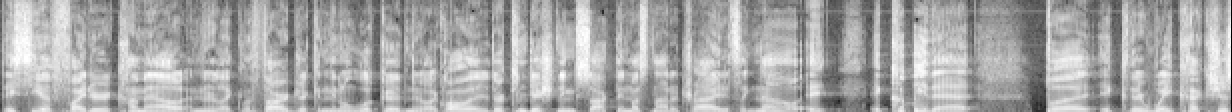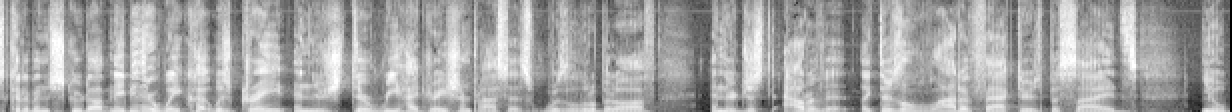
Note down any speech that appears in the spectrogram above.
they see a fighter come out and they're like lethargic and they don't look good, and they're like, "Oh, their conditioning sucked. They must not have tried." It's like, no, it it could be that, but it, their weight cut just could have been screwed up. Maybe their weight cut was great, and their their rehydration process was a little bit off, and they're just out of it. Like there's a lot of factors besides you know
